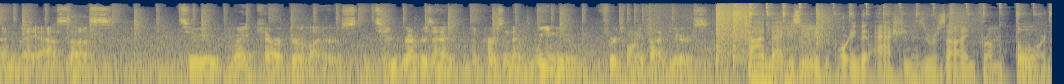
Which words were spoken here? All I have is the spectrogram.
and they asked us to write character letters to represent the person that we knew for 25 years. Time magazine is reporting that Ashton has resigned from Thorn,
